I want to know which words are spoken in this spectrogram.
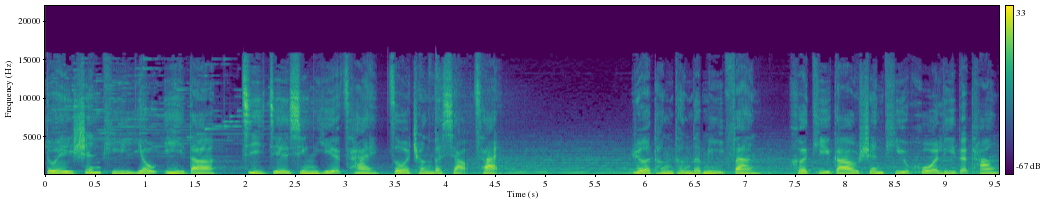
对身体有益的季节性野菜做成的小菜，热腾腾的米饭和提高身体活力的汤，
